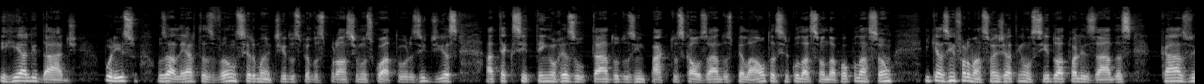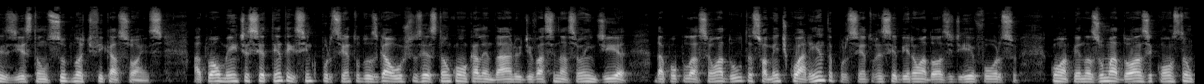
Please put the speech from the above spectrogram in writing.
e realidade por isso, os alertas vão ser mantidos pelos próximos 14 dias até que se tenha o resultado dos impactos causados pela alta circulação da população e que as informações já tenham sido atualizadas caso existam subnotificações. Atualmente, 75% dos gaúchos estão com o calendário de vacinação em dia. Da população adulta, somente 40% receberam a dose de reforço. Com apenas uma dose, constam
